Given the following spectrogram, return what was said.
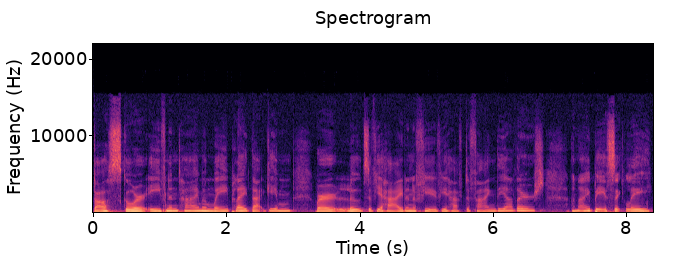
dusk or evening time, and we played that game where loads of you hide and a few of you have to find the others. And I basically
